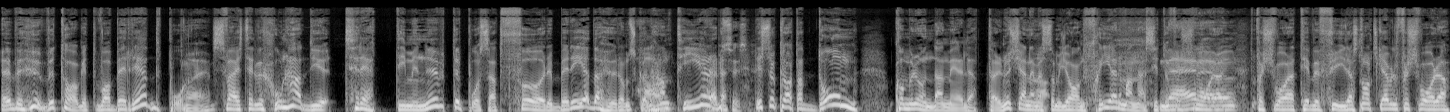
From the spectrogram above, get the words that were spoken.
överhuvudtaget var beredd på. Nej. Sveriges Television hade ju 30 minuter på sig att förbereda hur de skulle hantera ja, det. precis. Det är såklart att de kommer undan mer lättare. Nu känner jag mig som Jan Scherman här, sitter och Nej, försvarar, nej, försvarar TV4. Snart ska jag väl försvara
